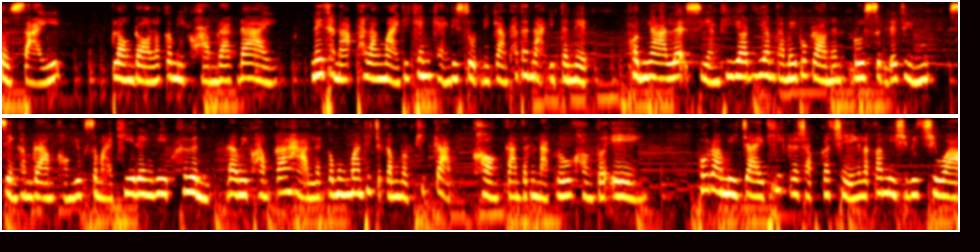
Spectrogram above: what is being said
สดใสปลองดองแล้วก็มีความรักได้ ในฐานะพลังใหม่ที่เข้มแข็งที่สุดในการพัฒนาอินเทอร์เน็ต ผลงานและเสียงที่ยอดเยี่ยมทำให้พวกเรานั้นรู้สึกได้ถึงเสียงคำรามของยุคสมัยที่เร่งรีบขึ้น เรามีความกล้าหาญและก็มุ่งมั่นที่จะกำหนดพิกัดของการตระหนักรู้ของตัวเอง พวกเรามีใจที่กระฉับกระเฉงและก็มีชีวิตชีวา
